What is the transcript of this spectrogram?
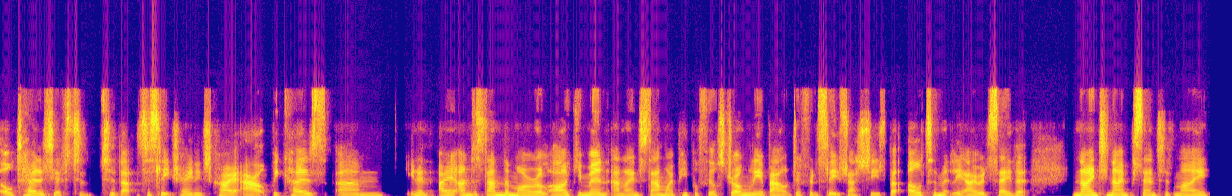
alternatives to to that to sleep training to cry it out because um you know, I understand the moral argument and I understand why people feel strongly about different sleep strategies, but ultimately, I would say that 99% of my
